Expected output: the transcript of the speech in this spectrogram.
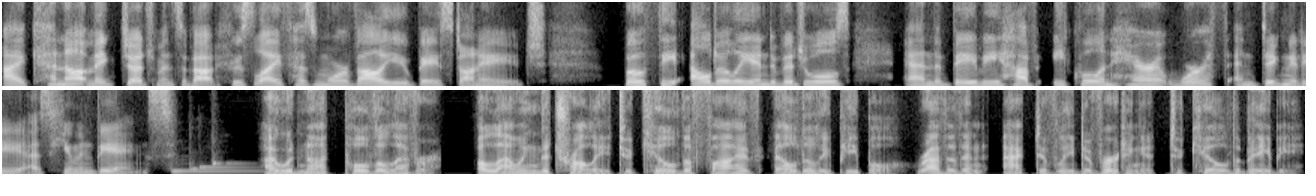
I cannot make judgments about whose life has more value based on age. Both the elderly individuals and the baby have equal inherent worth and dignity as human beings. I would not pull the lever, allowing the trolley to kill the five elderly people rather than actively diverting it to kill the baby.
